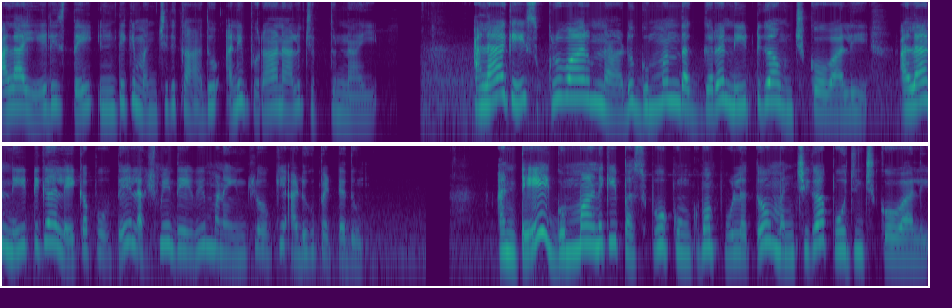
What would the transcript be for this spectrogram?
అలా ఏడిస్తే ఇంటికి మంచిది కాదు అని పురాణాలు చెప్తున్నాయి. అలాగే శుక్రవారం నాడు గుమ్మం దగ్గర నీట్గా ఉంచుకోవాలి. అలా నీట్గా లేకపోతే లక్ష్మీదేవి మన ఇంట్లోకి అడుగు పెట్టదు. అంటే గుమ్మానికి పసుపు కుంకుమ పూలతో మంచిగా పూజించుకోవాలి.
